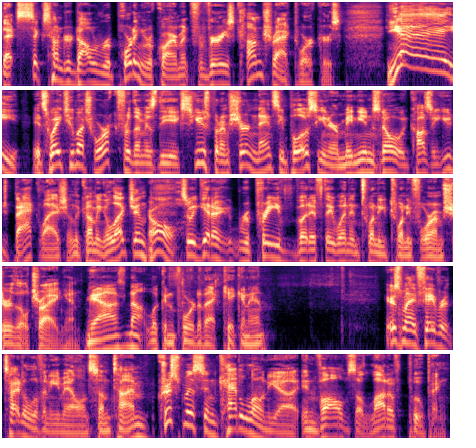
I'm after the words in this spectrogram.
that $600 reporting requirement for various contract workers. Yay! It's way too much work for them, is the excuse, but I'm sure Nancy Pelosi and her minions know it would cause a huge backlash in the coming election. Oh. So we get a reprieve, but if they win in 2024, I'm sure they'll try again. Yeah, I was not looking forward to that kicking in. Here's my favorite title of an email in some time. Christmas in Catalonia involves a lot of pooping.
